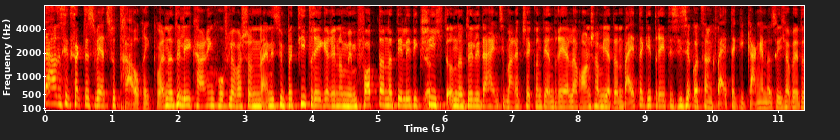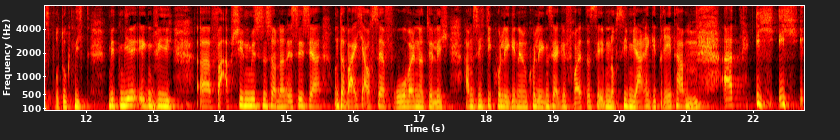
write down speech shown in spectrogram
da haben sie gesagt, das wäre zu traurig, weil natürlich Karin Kofler war schon eine Sympathieträgerin und mit dem Vater natürlich die Geschichte ja. und natürlich der Heinz Maricek und die Andrea Larange haben ja dann weitergedreht. Es ist ja Gott sei Dank weitergegangen. Also ich habe ja das Produkt nicht mit mir irgendwie äh, verabschieden müssen, sondern es ist ja, und da war ich auch sehr froh, weil natürlich haben sich die Kolleginnen und Kollegen sehr gefreut, dass sie eben noch sieben Jahre gedreht haben. Mhm. Äh, ich, ich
